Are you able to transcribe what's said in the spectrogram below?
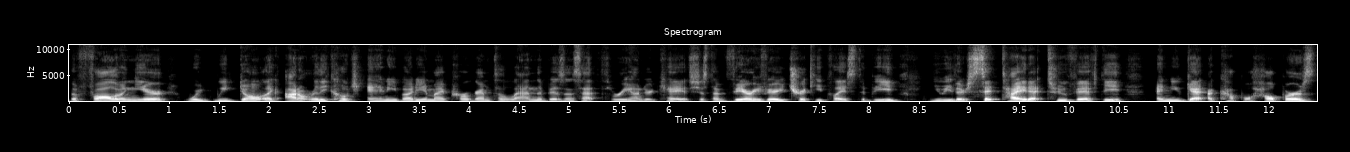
The following year, we, we don't like, I don't really coach anybody in my program to land the business at 300K. It's just a very, very tricky place to be. You either sit tight at 250 and you get a couple helpers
